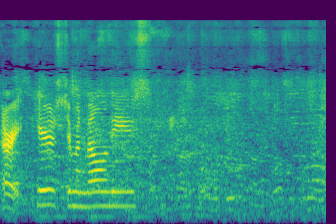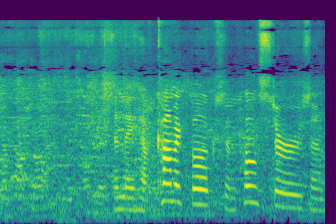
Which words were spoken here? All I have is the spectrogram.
All right, here's Jim and Melody's. And they have comic books and posters and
